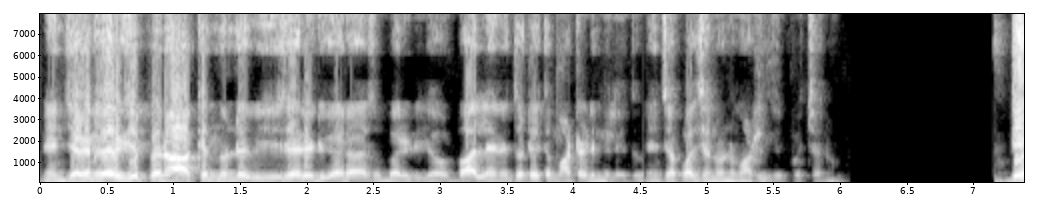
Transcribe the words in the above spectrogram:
నేను జగన్ గారికి చెప్పాను ఆ కింద ఉండే విజయసాయి రెడ్డి గారా సుబ్బారెడ్డి గారు బాల్యానితో అయితే మాట్లాడింది లేదు. నేను చెప్పాల్సిన రెండు మాటలు చెప్పొచ్చాను. డే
